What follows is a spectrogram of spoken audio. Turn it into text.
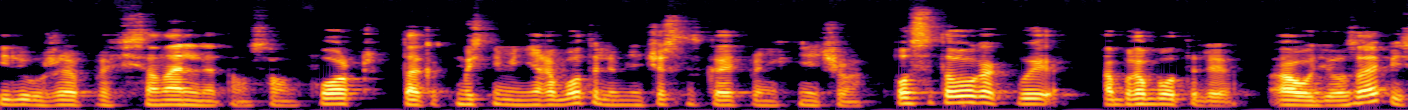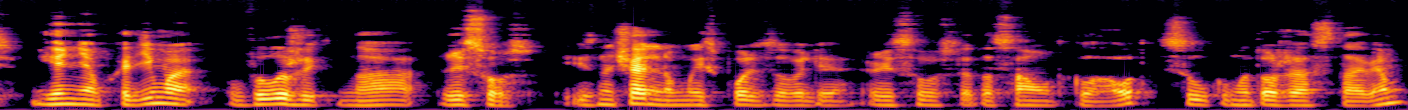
или уже профессиональные там SoundForge. Так как мы с ними не работали, мне честно сказать про них нечего. После того, как вы обработали аудиозапись, ее необходимо выложить на ресурс. Изначально мы использовали ресурс это SoundCloud. Ссылку мы тоже оставим.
